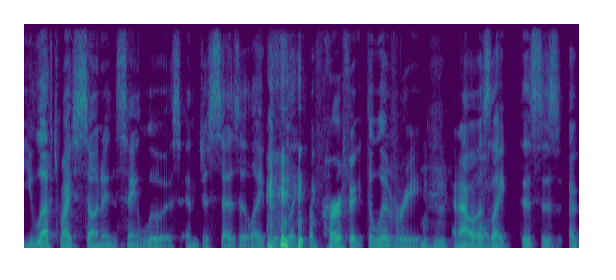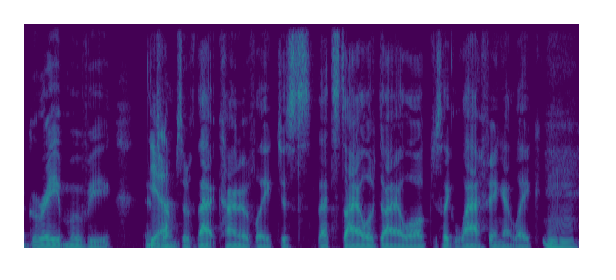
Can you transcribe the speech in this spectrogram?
you left my son in St. Louis and just says it like with like the perfect delivery. Mhm. And I was like, this is a great movie in Yeah. terms of that kind of like just that style of dialogue, just like laughing at like Mhm.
